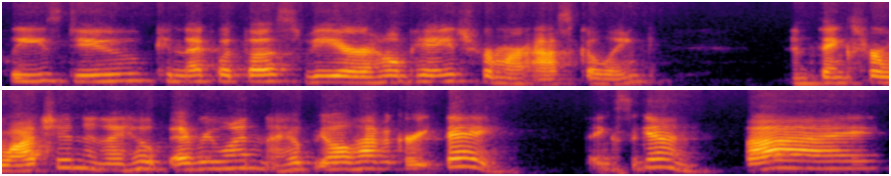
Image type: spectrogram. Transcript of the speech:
please do connect with us via our homepage from our Ask a link. And thanks for watching. And I hope everyone, I hope you all have a great day. Thanks again. Bye.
